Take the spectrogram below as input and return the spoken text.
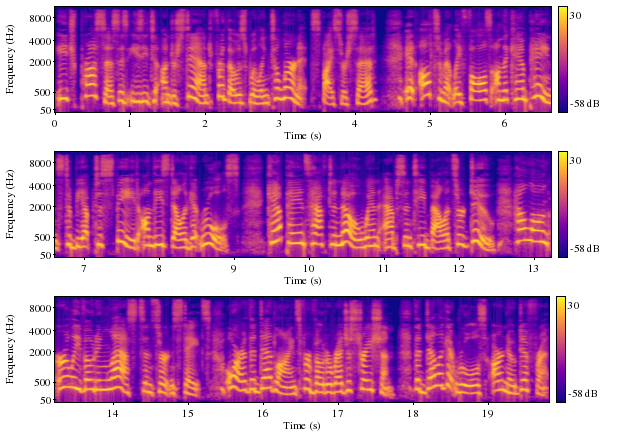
each process is easy to understand for those willing to learn it, Spicer said. It ultimately falls on the campaigns to be up to speed on these delegate rules. Campaigns have to know when absentee ballots are due, how long early voting lasts in certain states, or the deadlines for voter registration. The delegate rules are no different.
